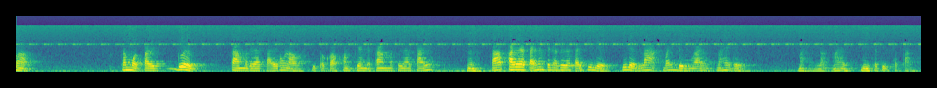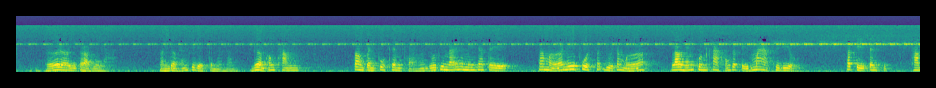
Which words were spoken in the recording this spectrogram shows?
ว่าจะหมดไปด้วยตามมัธยาศัยของเราจิตประกอบความเพียรแต่ตามมัธยาศัยตามอัธยาศัยนั้นเป็นอัธยาศัยกิเลสกิเลสลากไว้ดึงไว้ไม่ให้เดินม่ให้หนักไม่ให้มีสติสตังเธอเราอยู่ตลอดเวลามันเรื่องของกิเลสเป็นอย่างนั้น เรื่องของธรรม ต้องเป็นผู้เข้มแข็ง อยู่ที่ไหนมีสติเสมอนี้พูดอยู่เสมอ เราเห็นคุณค่าของสติมากทีเดียว สติเป็นธรรม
